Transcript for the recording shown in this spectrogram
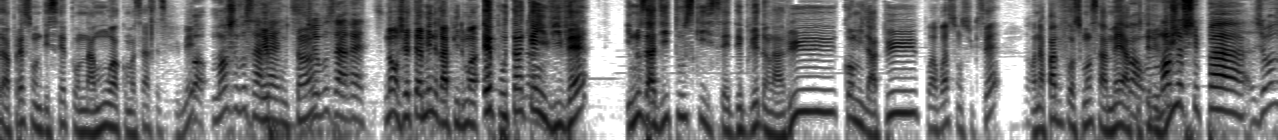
après son décès, ton amour a commencé à s'exprimer. Bon, moi je vous arrête. pourtant- je vous arrête. Non, je termine rapidement. Et pourtant, quand il vivait, il nous a dit tout ce qu'il s'est débrouillé dans la rue, comme il a pu, pour avoir son succès. On n'a pas vu forcément sa mère à côté de moi lui. je suis pas, je vais vous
